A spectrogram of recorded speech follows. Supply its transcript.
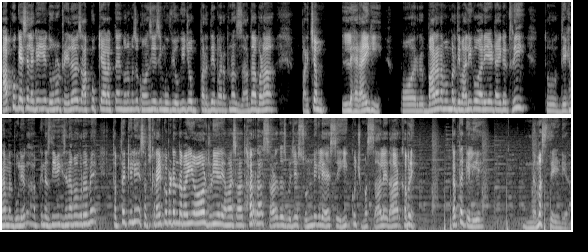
आपको कैसे लगे ये दोनों ट्रेलर्स आपको क्या लगता है दोनों में से कौन सी ऐसी मूवी होगी जो पर्दे पर अपना ज़्यादा बड़ा परचम लहराएगी? और 12 नवंबर दिवाली को आ रही है टाइगर थ्री तो देखना मत भूलिएगा, आपके नज़दीकी सिनेमाघरों में तब तक के लिए सब्सक्राइब का बटन दबाइए और जुड़िए रहिए हमारे साथ हर रात साढ़े दस बजे सुनने के लिए ऐसे ही कुछ मसालेदार खबरें। तब तक के लिए नमस्ते इंडिया।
